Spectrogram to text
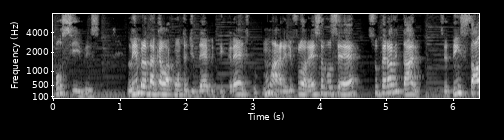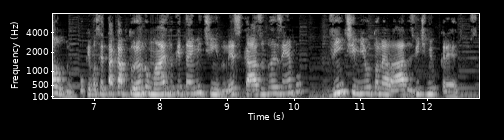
possíveis. Lembra daquela conta de débito e crédito? Numa área de floresta você é superavitário. Você tem saldo, porque você está capturando mais do que está emitindo. Nesse caso do exemplo, 20 mil toneladas, 20 mil créditos.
